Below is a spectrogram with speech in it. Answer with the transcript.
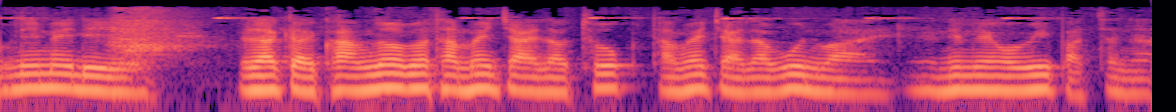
ภนี้ไม่ดี เวลาเกิดความโลภก็ทำให้ใจเราทุกข์ทำให้ใจเราวุ่นวาย อันนี้เรียกว่าวิปัสสนา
